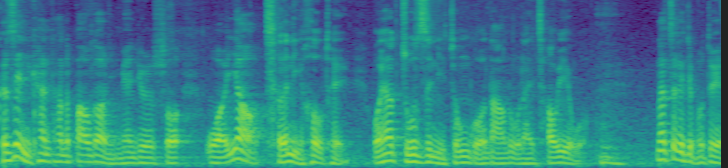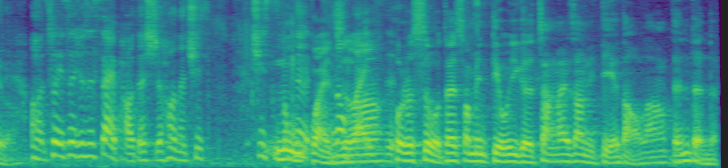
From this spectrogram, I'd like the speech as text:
可是你看他的报告里面就是说，我要扯你后腿，我要阻止你中国大陆来超越我。嗯，那这个就不对了。哦，所以这就是赛跑的时候呢，去去弄拐子啦，或者是我在上面丢一个障碍让你跌倒啦，等等的，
